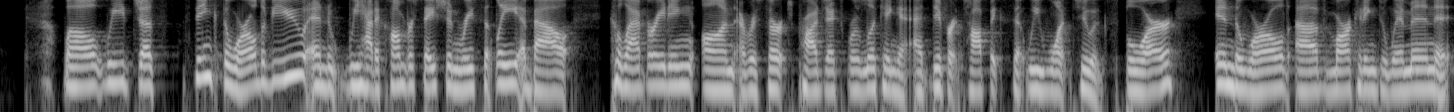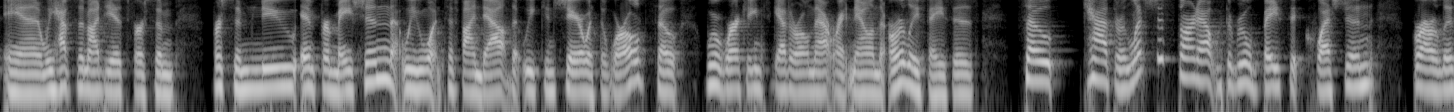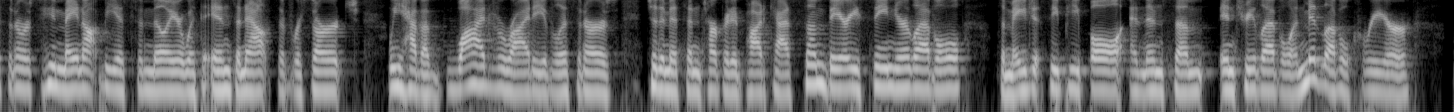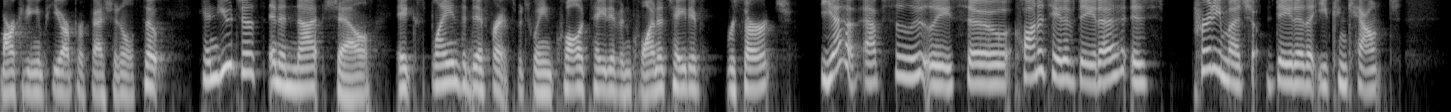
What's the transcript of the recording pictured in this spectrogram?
Well, we just think the world of you. And we had a conversation recently about collaborating on a research project. We're looking at, at different topics that we want to explore in the world of marketing to women. And we have some ideas for some for some new information that we want to find out that we can share with the world. So we're working together on that right now in the early phases. So Catherine, let's just start out with a real basic question for our listeners who may not be as familiar with the ins and outs of research. We have a wide variety of listeners to the Misinterpreted podcast, some very senior level, some agency people, and then some entry level and mid level career marketing and PR professionals. So, can you just, in a nutshell, explain the difference between qualitative and quantitative research? Yeah, absolutely. So, quantitative data is pretty much data that you can count.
